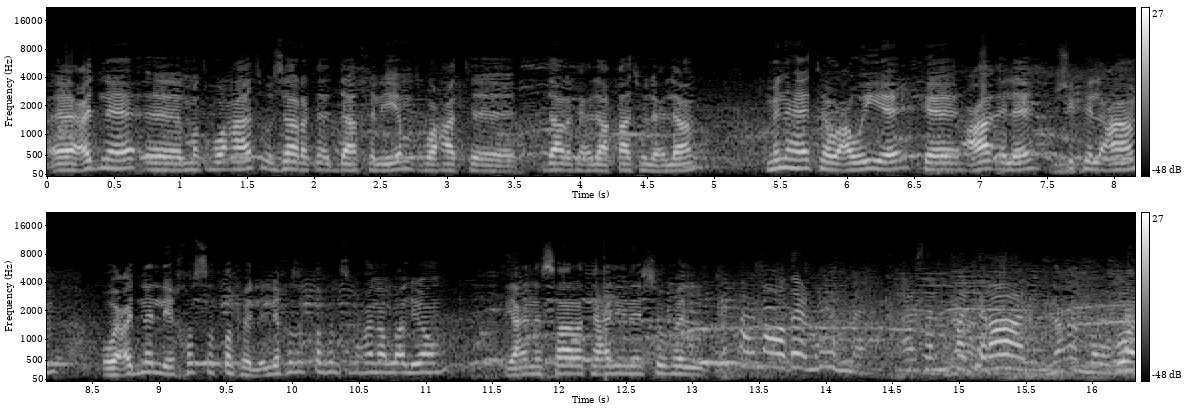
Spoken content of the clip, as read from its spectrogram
عندنا آه، مطبوعات وزارة الداخلية مطبوعات آه، إدارة العلاقات والإعلام. منها توعوية كعائلة بشكل عام. وعندنا اللي يخص الطفل. اللي يخص الطفل سبحان الله اليوم يعني صارت علينا نشوف ال... مواضيع مهمة. هسه المخدرات. نعم موضوع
